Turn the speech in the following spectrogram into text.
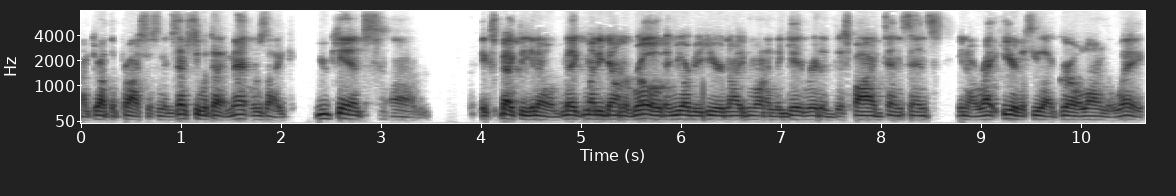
um, throughout the process. And essentially, what that meant was like, you can't um, expect to, you know, make money down the road, and you're over here not even wanting to get rid of this five, ten cents, you know, right here to see like grow along the way.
